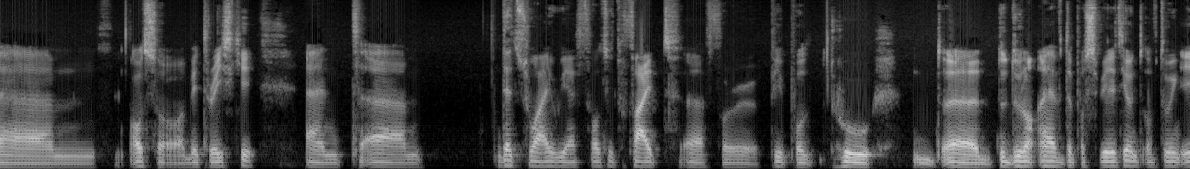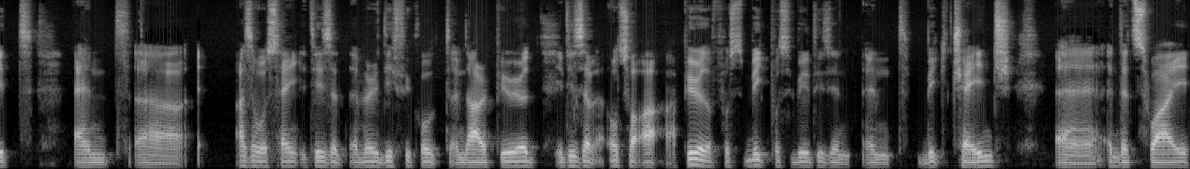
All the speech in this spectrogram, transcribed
um, also a bit risky. And um, that's why we have also to fight uh, for people who uh, do not have the possibility of doing it. And uh, as I was saying, it is a, a, very difficult and hard period. It is a, also a, a, period of pos- big possibilities and, and big change. Uh, and that's why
